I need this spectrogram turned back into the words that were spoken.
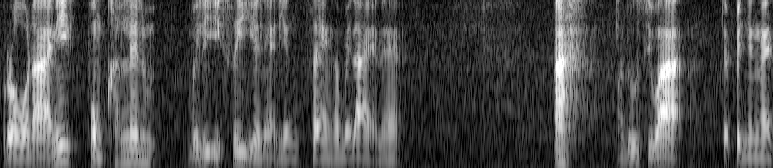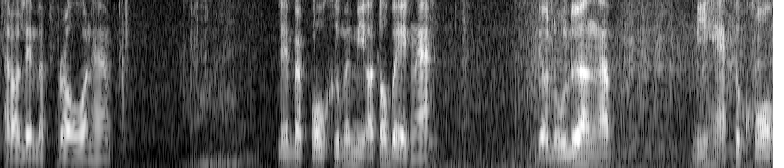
โปรได้ นี่ผมคันเล่น very easy อะเนี่ย ยังแซงกันไม่ได้นะฮะ อะ มาดูซิว่าจะเป็นยังไงถ้าเราเล่นแบบโปรนะครับ เล่นแบบโปรคือไม่มีออโต้เบรกนะ เดี๋ยวรู้เรื่องครับ มีแหกทุกโค้ง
